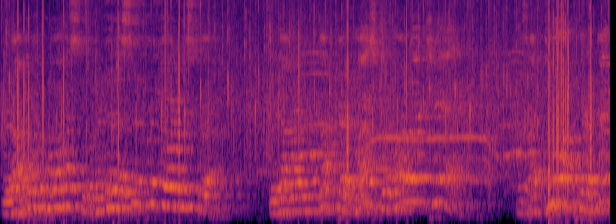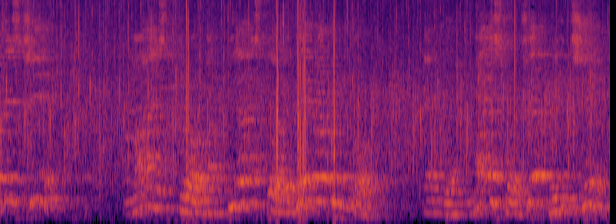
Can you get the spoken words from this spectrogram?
A round of applause to Manila Symphony Orchestra with our conductor, Maestro Marlon Chen, Santiago Fernandez Ching, Maestro Matias de Oliveira Pinto, and Maestro Jeffrey Ching.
